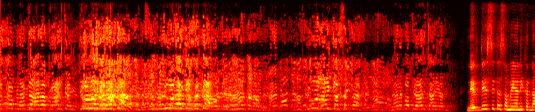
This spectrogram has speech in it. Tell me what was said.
मेरे बेटे को प्यार चाहिए मेरा बेटी का ब्लड आ रहा ब्लड नीचे से नीचे से ब्लड आ रहा प्यार चाहिए क्यों नहीं कर सकता क्यों नहीं कर सकता क्यों नहीं कर सकता मेरे को प्यार चाहिए अभी నిర్దేశిత సమయానికన్నా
